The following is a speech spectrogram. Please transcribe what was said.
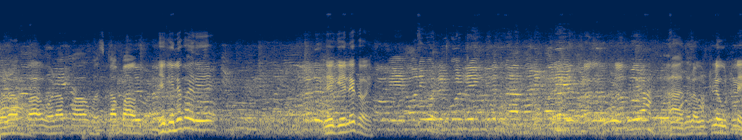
वडापाव वडापाव मस्का पाव हे गेले काय रे? हे गेले काय? हा चला उठले उठले.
